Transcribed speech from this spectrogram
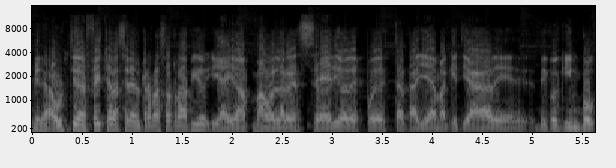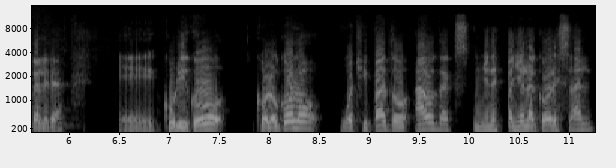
Mira, última fecha va a ser el repaso rápido y ahí va- vamos a hablar en serio después de esta talla maqueteada de, de Coquimbo Calera. Eh, Curicó, Colo Colo, Huachipato, Audax, Unión Española, Cobresal,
